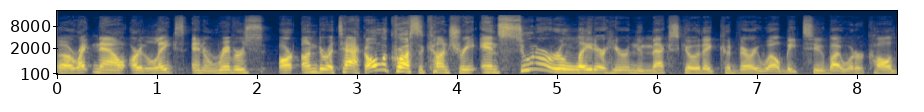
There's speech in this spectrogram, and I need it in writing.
Uh, right now, our lakes and rivers are under attack all across the country, and sooner or later here in New Mexico, they could very well be too by what are called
